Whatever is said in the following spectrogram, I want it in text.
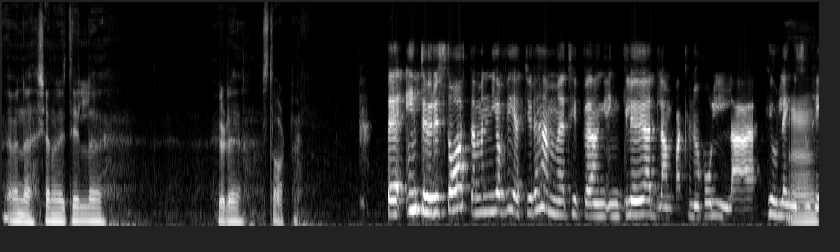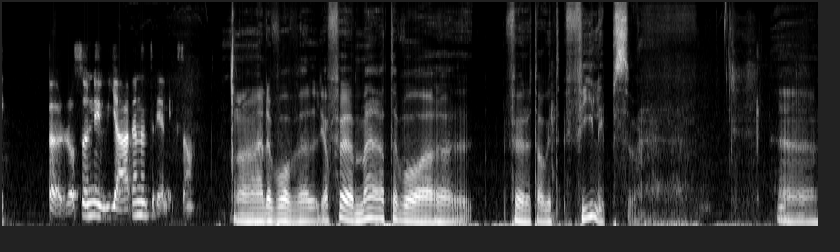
Jag vet inte, känner ni till eh, hur det startar? Eh, inte hur det startar, men jag vet ju det här med typ en, en glödlampa kunna hålla hur länge som Mm. helst förr och så nu gör den inte det liksom. Nej, det var väl... Jag för mig att det var eh, företaget Philips. Eh,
